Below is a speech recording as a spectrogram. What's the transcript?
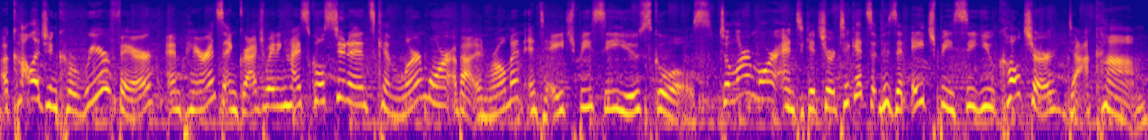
a college and career fair, and parents and graduating high school students can learn more about enrollment into HBCU schools. To learn more and to get your tickets, visit hbcuculture.com.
